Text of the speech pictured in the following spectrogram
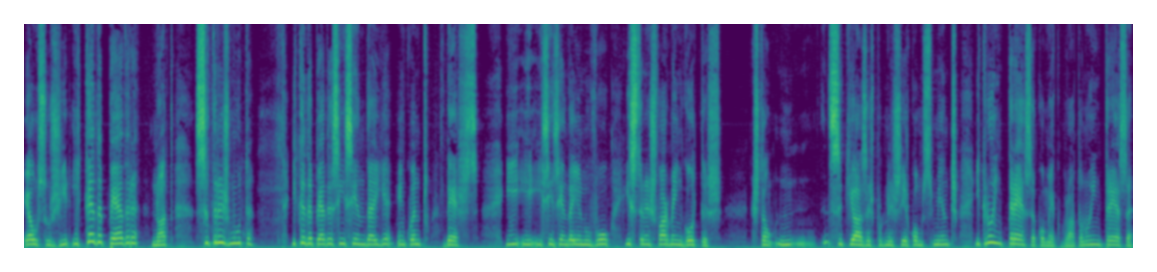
é o surgir e cada pedra, note, se transmuta e cada pedra se incendeia enquanto desce e, e, e se incendeia no voo e se transforma em gotas que estão sequiosas por nascer como sementes e que não interessa como é que brotam, não interessa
